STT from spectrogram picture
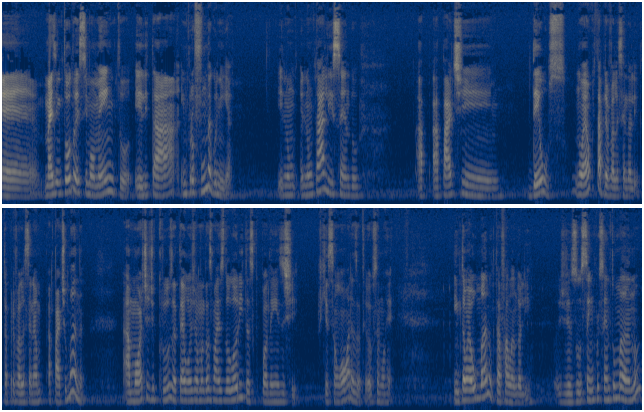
É, mas em todo esse momento, ele está em profunda agonia. Ele não, ele não tá ali sendo... A, a parte Deus não é o que está prevalecendo ali. O que está prevalecendo é a, parte humana. A morte de cruz até hoje é uma das mais doloridas que podem existir. Porque são horas até você morrer. Então é o humano que está falando ali. Jesus 100% humano,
